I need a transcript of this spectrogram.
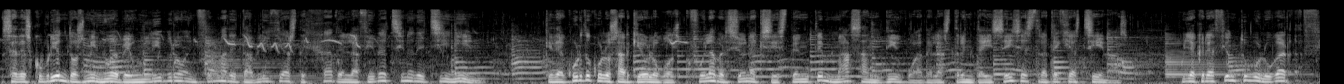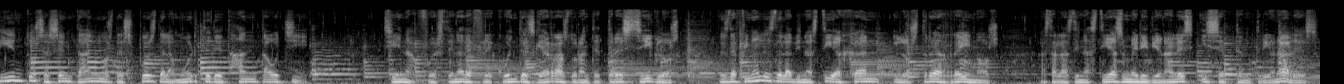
Se descubrió en 2009 un libro en forma de tablillas de jade en la ciudad china de Jinin, que de acuerdo con los arqueólogos fue la versión existente más antigua de las 36 estrategias chinas, cuya creación tuvo lugar 160 años después de la muerte de Han Taoji. China fue escena de frecuentes guerras durante tres siglos, desde finales de la dinastía Han y los Tres Reinos, hasta las dinastías meridionales y septentrionales.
